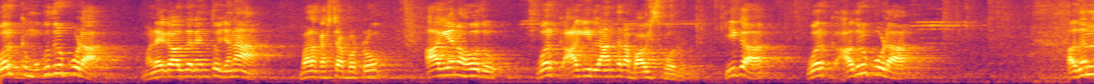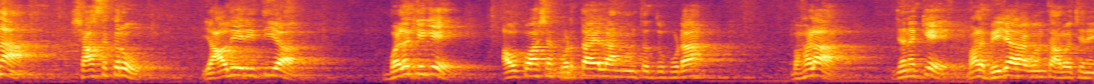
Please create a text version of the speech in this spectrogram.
ವರ್ಕ್ ಮುಗಿದ್ರೂ ಕೂಡ ಮಳೆಗಾಲದಲ್ಲಂತೂ ಜನ ಭಾಳ ಕಷ್ಟಪಟ್ಟರು ಆಗೇನೋ ಹೌದು ವರ್ಕ್ ಆಗಿಲ್ಲ ಅಂತ ನಾವು ಭಾವಿಸ್ಬೋದು. ಈಗ ವರ್ಕ್ ಆದರೂ ಕೂಡ ಅದನ್ನು ಶಾಸಕರು ಯಾವುದೇ ರೀತಿಯ ಬಳಕೆಗೆ ಅವಕಾಶ ಕೊಡ್ತಾ ಇಲ್ಲ ಅನ್ನುವಂಥದ್ದು ಕೂಡ ಬಹಳ ಜನಕ್ಕೆ ಬಹಳ ಬೇಜಾರಾಗುವಂಥ ಆಲೋಚನೆ,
